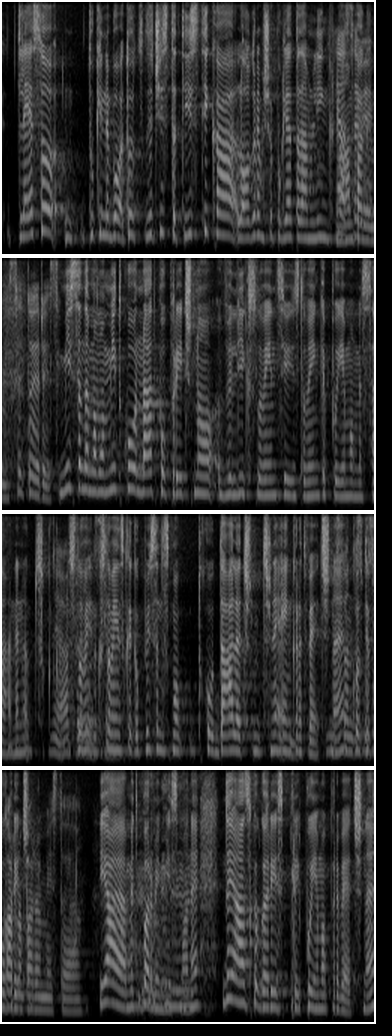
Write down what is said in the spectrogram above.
Tle so, tukaj ne bo, to je čisto statistika, lahko grem še pogled, pa dam link. No, ja, ampak vem, to je res. Mislim, da imamo mi tako nadpoprečno veliko slovenci in slovenke pojemo mesa. Ne, na, ja, sloven, res, ja. slovenskega, ja. mislim, da smo tako daleč, če ne enkrat več. Ne, mislim, kot je poprečno. Ja. Ja, ja, med prvimi smo. Ne. Dejansko ga res pre, pojemo preveč. Ne.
